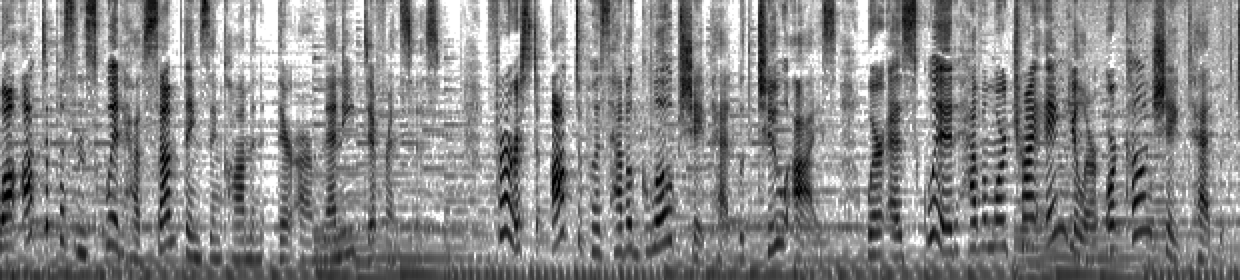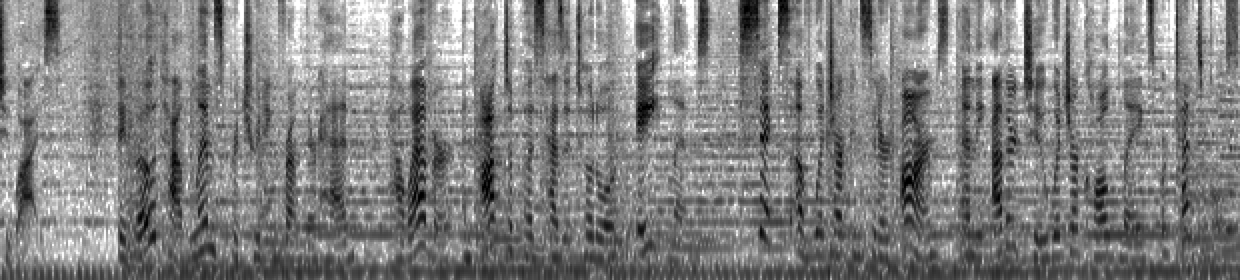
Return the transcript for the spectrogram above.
While octopus and squid have some things in common, there are many differences. First, octopus have a globe-shaped head with two eyes, whereas squid have a more triangular or cone-shaped head with two eyes. They both have limbs protruding from their head. However, an octopus has a total of eight limbs, six of which are considered arms, and the other two which are called legs or tentacles.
